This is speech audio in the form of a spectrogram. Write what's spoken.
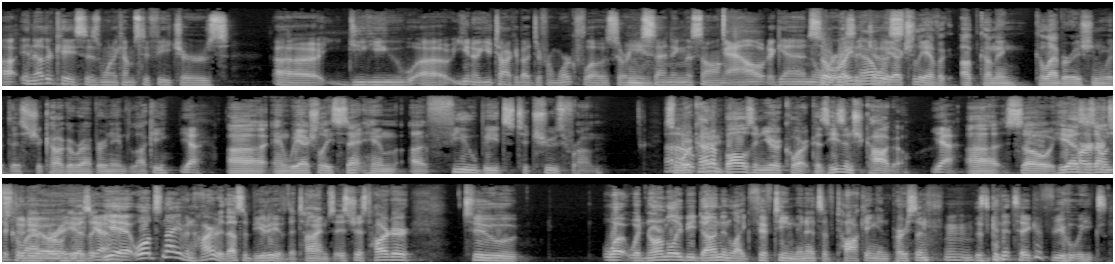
Uh, in other cases, when it comes to features, uh, do you uh, you know you talk about different workflows? So are you sending the song out again? Mm. So or right is it now we actually have an upcoming collaboration with this Chicago rapper named Lucky. yeah. Uh, and we actually sent him a few beats to choose from. So Oh, we're kind of balls in your court because he's in Chicago. Yeah. Uh, so he has his own studio. He has a, yeah. yeah. Well, it's not even harder. That's the beauty of the times. It's just harder to what would normally be done in like 15 minutes of talking in person Mm-hmm. is going to take a few weeks.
